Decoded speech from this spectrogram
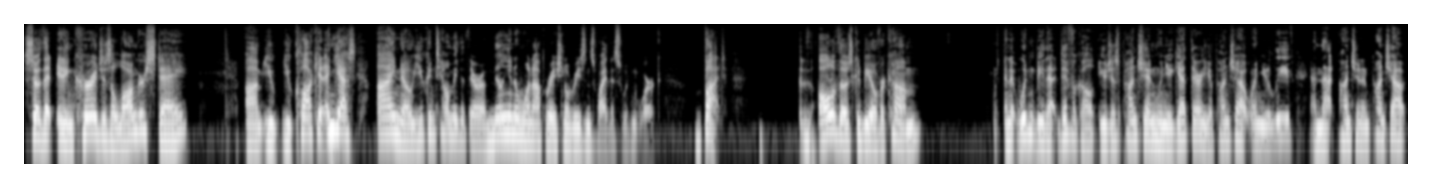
so that it encourages a longer stay. Um, you you clock it, and yes, I know you can tell me that there are a million and one operational reasons why this wouldn't work, but all of those could be overcome, and it wouldn't be that difficult. You just punch in when you get there, you punch out when you leave, and that punch in and punch out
